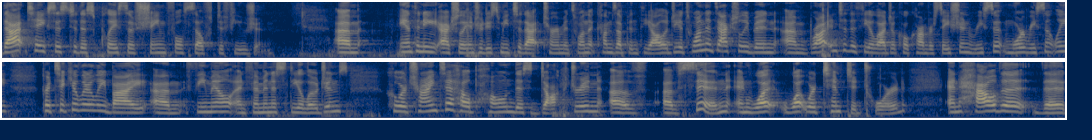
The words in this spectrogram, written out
that takes us to this place of shameful self diffusion. Um, Anthony actually introduced me to that term. It's one that comes up in theology. It's one that's actually been um, brought into the theological conversation recent, more recently, particularly by um, female and feminist theologians who are trying to help hone this doctrine of, of sin and what, what we're tempted toward and how the, the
